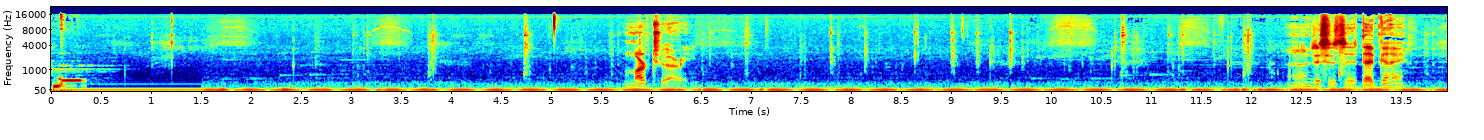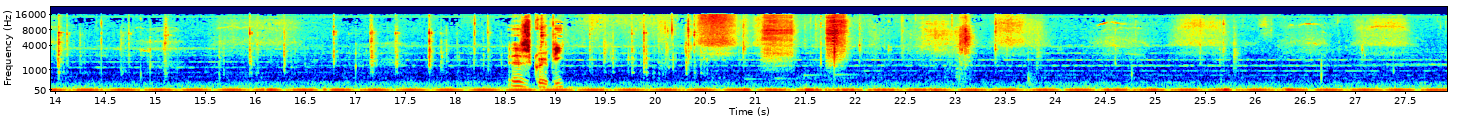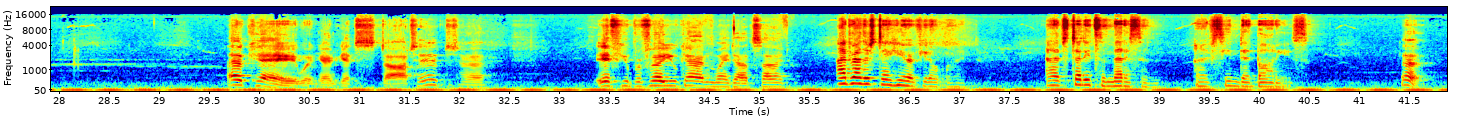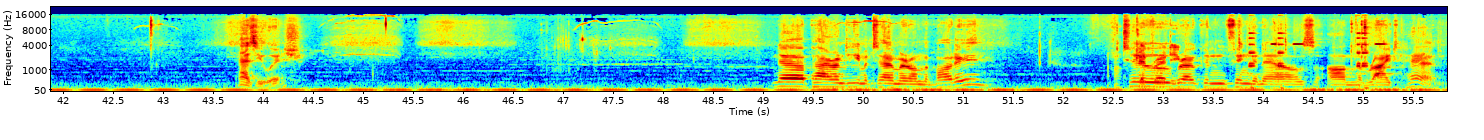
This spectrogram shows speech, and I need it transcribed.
Mortuary. Uh, this is the dead guy. This is creepy. Okay, we're going to get started. Uh, if you prefer, you can wait outside. I'd rather stay here if you don't mind. I've studied some medicine. I've seen dead bodies. Oh. As you wish. No apparent hematoma on the body. Get Two broken fingernails on the right hand.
